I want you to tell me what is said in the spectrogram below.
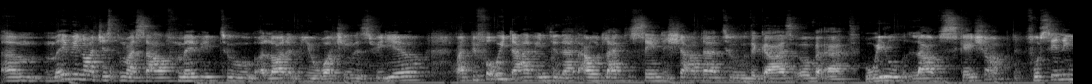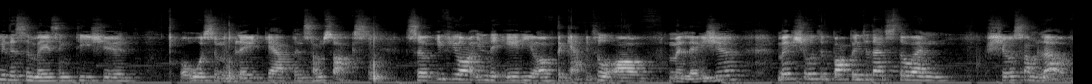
Um, maybe not just to myself, maybe to a lot of you watching this video. But before we dive into that, I would like to send a shout out to the guys over at Wheel Love Skate Shop for sending me this amazing t-shirt awesome blade cap and some socks. So if you are in the area of the capital of Malaysia, make sure to pop into that store and show some love.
